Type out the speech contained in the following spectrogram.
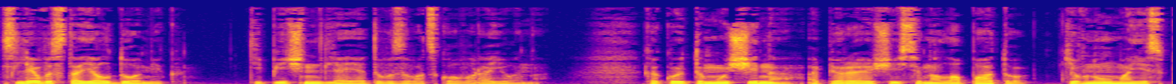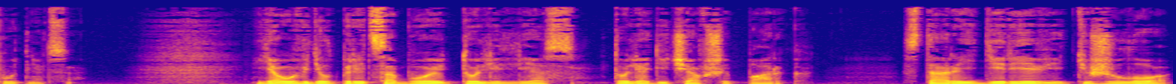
Слева стоял домик, типичный для этого заводского района. Какой-то мужчина, опирающийся на лопату, кивнул моей спутнице. Я увидел перед собой то ли лес, то ли одичавший парк. Старые деревья тяжело,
